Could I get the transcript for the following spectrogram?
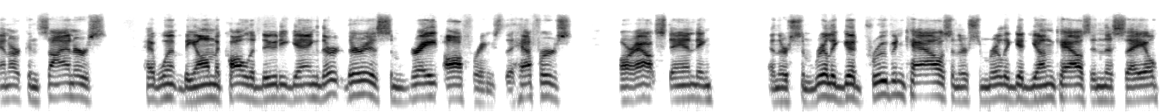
and our consigners have went beyond the Call of Duty gang. There there is some great offerings. The heifers are outstanding, and there's some really good proven cows, and there's some really good young cows in this sale.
